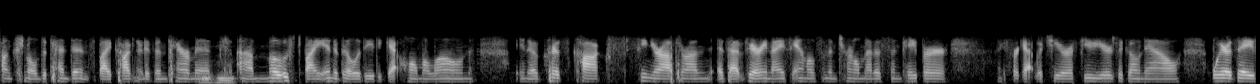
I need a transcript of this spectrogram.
functional dependence, by cognitive impairment, Mhm. um, most by inability to get home alone. You know, Chris Cox, senior author on that very nice Annals of Internal Medicine paper, I forget which year, a few years ago now, where they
